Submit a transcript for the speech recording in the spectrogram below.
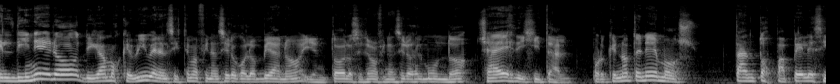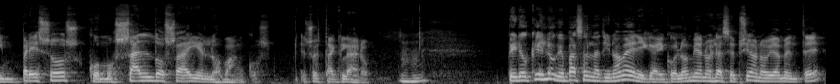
el dinero, digamos, que vive en el sistema financiero colombiano y en todos los sistemas financieros del mundo, ya es digital, porque no tenemos tantos papeles impresos como saldos hay en los bancos. Eso está claro. Pero ¿qué es lo que pasa en Latinoamérica? Y Colombia no es la excepción, obviamente.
